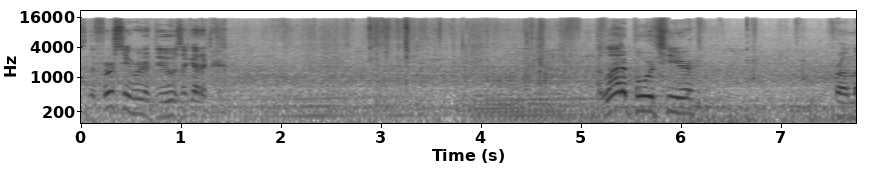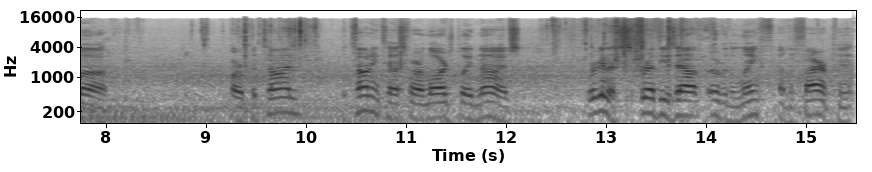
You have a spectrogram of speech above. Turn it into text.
So the first thing we're gonna do is I got a, a lot of boards here from uh, our baton, batoning test for our large blade knives. We're gonna spread these out over the length of the fire pit.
